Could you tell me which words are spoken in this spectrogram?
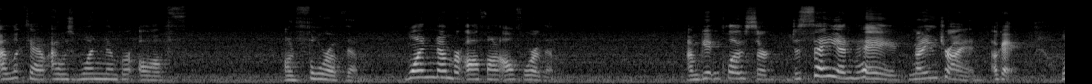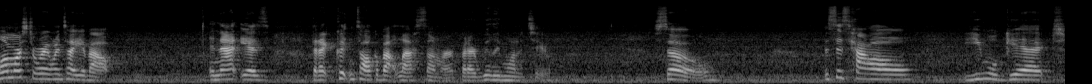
I looked at them. I was one number off on four of them. One number off on all four of them. I'm getting closer. Just saying, hey, not even trying. Okay, one more story I want to tell you about. And that is that I couldn't talk about last summer, but I really wanted to. So, this is how you will get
